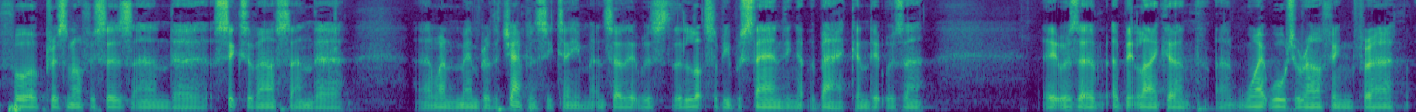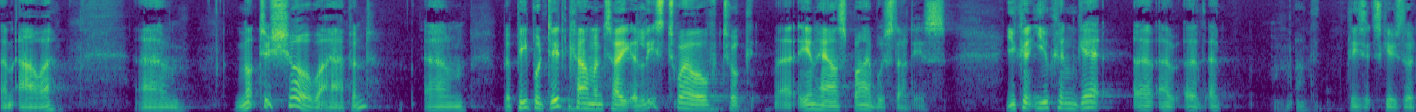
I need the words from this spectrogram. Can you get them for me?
four prison officers, and uh, six of us, and uh, uh, one member of the chaplaincy team. And so it was lots of people standing at the back, and it was a it was a, a bit like a, a whitewater rafting for an hour. Um, not too sure what happened, um, but people did come and take, at least 12 took uh, in house Bible studies. You can, you can get, a, a, a, please excuse the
